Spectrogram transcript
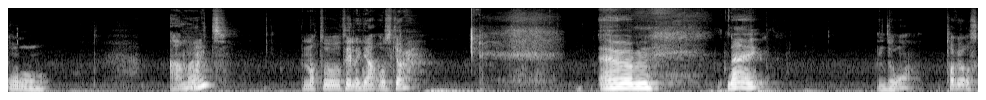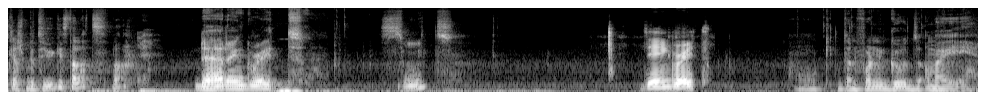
Mm. I'm right. Något att tillägga, Oskar? Ehm, nej, Då tar vi Oskars betyg istället. Va? det här är en great. Sweet. Det är en great. Och den får en good av mig.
